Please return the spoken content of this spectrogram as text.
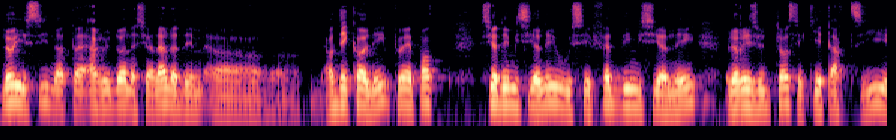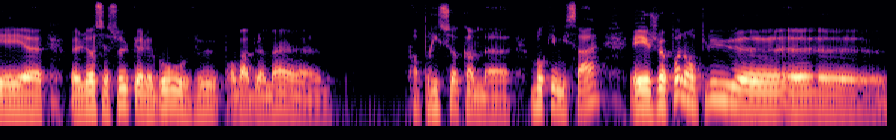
Là, ici, notre Arruda national a, décollé, peu importe s'il a démissionné ou s'est fait démissionner. Le résultat, c'est qu'il est parti. Et euh, là, c'est sûr que le go veut probablement... Euh, a pris ça comme euh, bouc émissaire. Et je veux pas non plus euh, euh,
